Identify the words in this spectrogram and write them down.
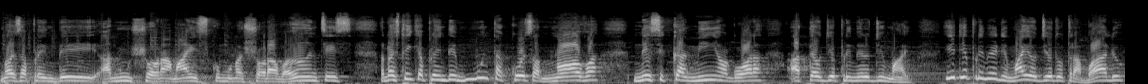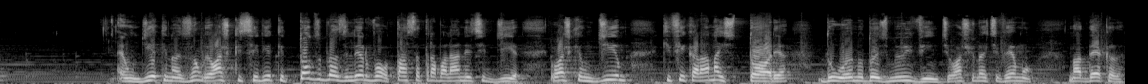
nós aprender a não chorar mais como nós chorava antes. Nós temos que aprender muita coisa nova nesse caminho agora até o dia 1 de maio. E dia 1 de maio é o dia do trabalho, é um dia que nós vamos, eu acho que seria que todos os brasileiros voltassem a trabalhar nesse dia. Eu acho que é um dia que ficará na história do ano 2020. Eu acho que nós tivemos na década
